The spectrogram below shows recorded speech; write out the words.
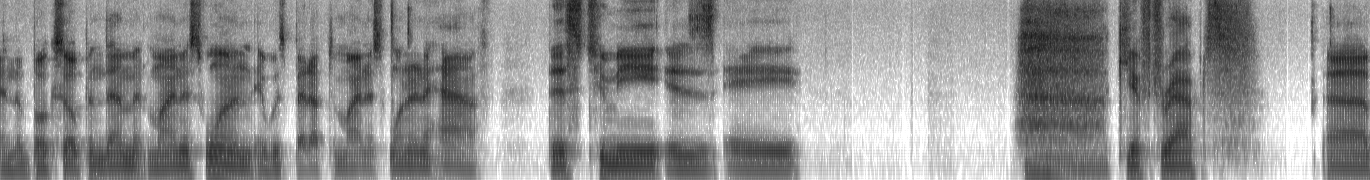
and the books opened them at minus one. It was bet up to minus one and a half. This to me is a gift wrapped uh,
